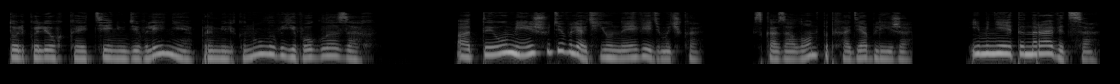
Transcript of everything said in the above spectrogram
только легкая тень удивления промелькнула в его глазах. — А ты умеешь удивлять, юная ведьмочка, — сказал он, подходя ближе. — И мне это нравится.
